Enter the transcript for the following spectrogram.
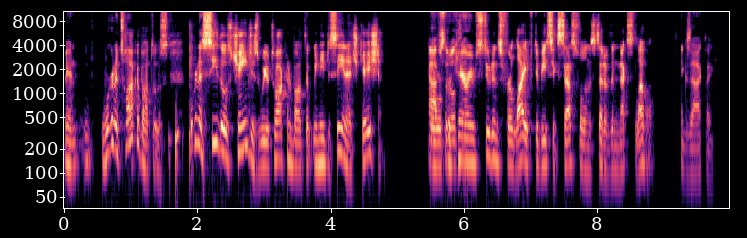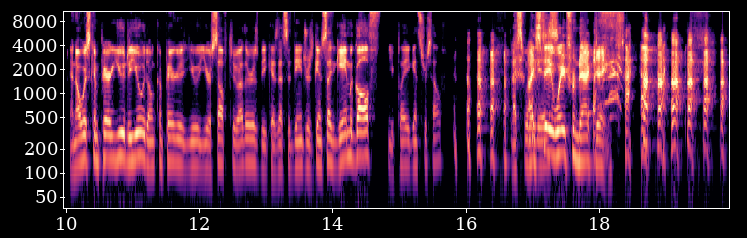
man, we're going to talk about those. We're going to see those changes we were talking about that we need to see in education. Where We're preparing students for life to be successful instead of the next level. Exactly. And always compare you to you. Don't compare you yourself to others because that's a dangerous game. It's like a game of golf. You play against yourself. That's what I stay is. away from that game.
